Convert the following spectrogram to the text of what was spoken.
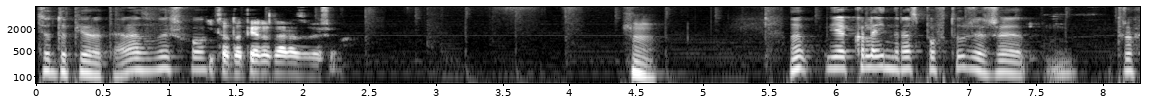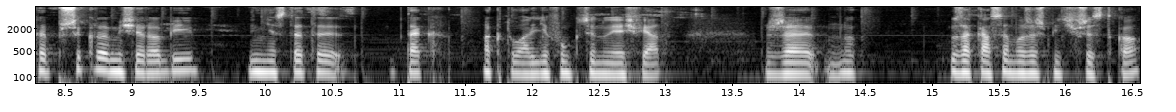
To dopiero teraz wyszło? I to dopiero teraz wyszło. Hmm. No, ja kolejny raz powtórzę, że trochę przykro mi się robi i niestety tak aktualnie funkcjonuje świat, że no, za kasę możesz mieć wszystko.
